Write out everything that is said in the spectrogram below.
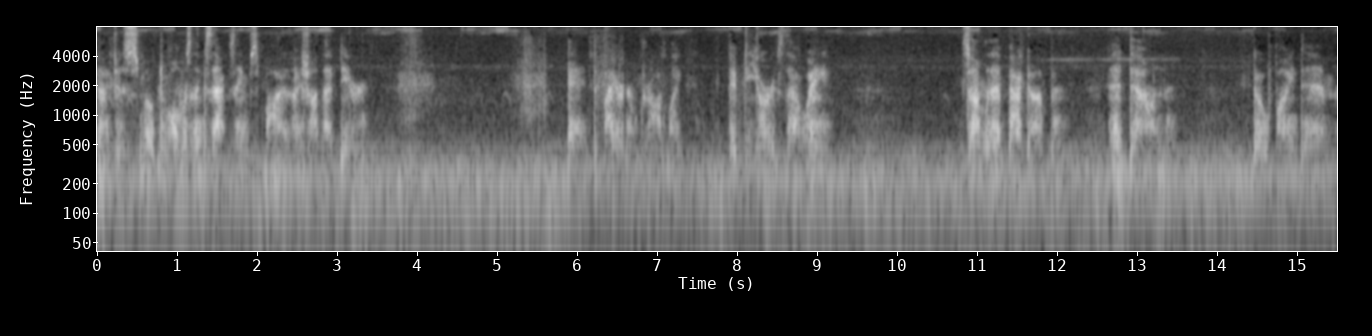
And I just smoked him almost in the exact same spot I shot that deer. And I heard him drop like 50 yards that way. So I'm gonna back up, head down, go find him,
